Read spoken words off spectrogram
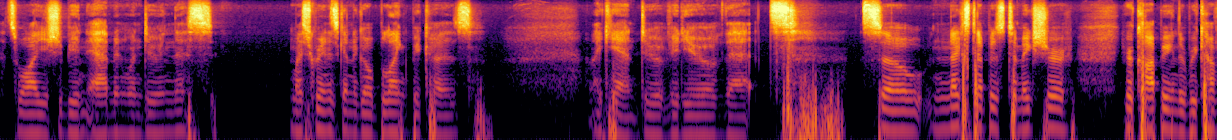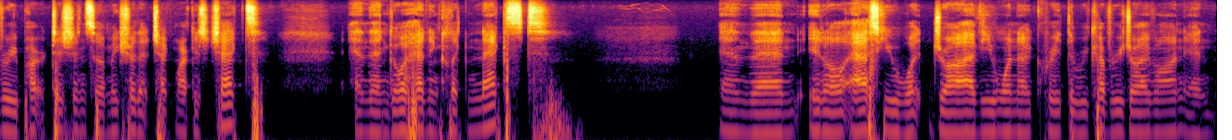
That's why you should be an admin when doing this. My screen is going to go blank because I can't do a video of that. So next step is to make sure you're copying the recovery partition. So make sure that check mark is checked. And then go ahead and click next. And then it'll ask you what drive you want to create the recovery drive on. And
